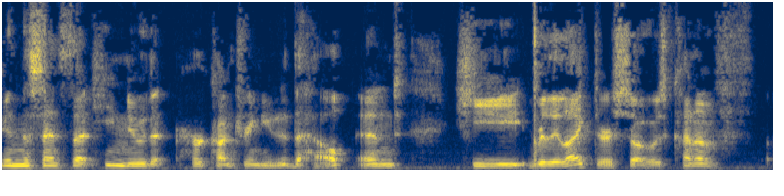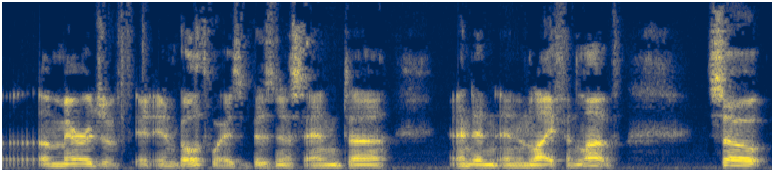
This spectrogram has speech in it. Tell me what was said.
in the sense that he knew that her country needed the help and he really liked her. So it was kind of a marriage of, in, both ways, business and, uh, and in, in life and love. So,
